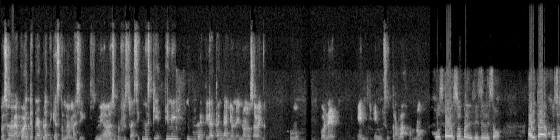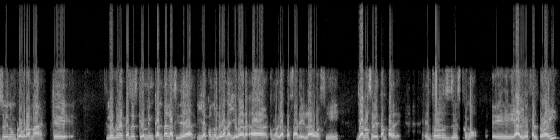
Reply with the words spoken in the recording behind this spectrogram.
o sea, me acuerdo de tener pláticas con mi mamá, así, mi mamá súper frustrada, así como es que tienen una creatividad tan cañona y no lo saben cómo poner en, en su trabajo, ¿no? Justo, es súper difícil eso. Ahorita justo estoy viendo un programa que lo que me pasa es que me encantan las ideas y ya cuando lo van a llevar a como la pasarela o así, ya no se ve tan padre. Entonces, como eh, algo faltó ahí,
